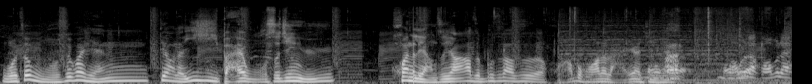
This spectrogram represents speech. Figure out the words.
我这五十块钱钓了一百五十斤鱼，换了两只鸭子，不知道是划不划得来呀？今天划不来，划不来，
